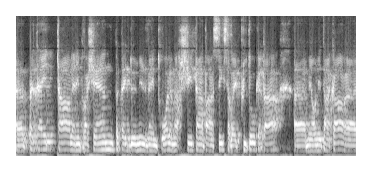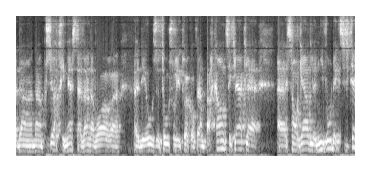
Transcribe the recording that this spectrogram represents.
Euh, peut-être tard l'année prochaine, peut-être 2023. Le marché tend à penser que ça va être plus tôt que tard, euh, mais on est encore euh, dans, dans, plusieurs trimestres avant d'avoir des hausses de taux sur les taux à court terme. Par contre, c'est clair que la, euh, si on regarde le niveau d'activité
